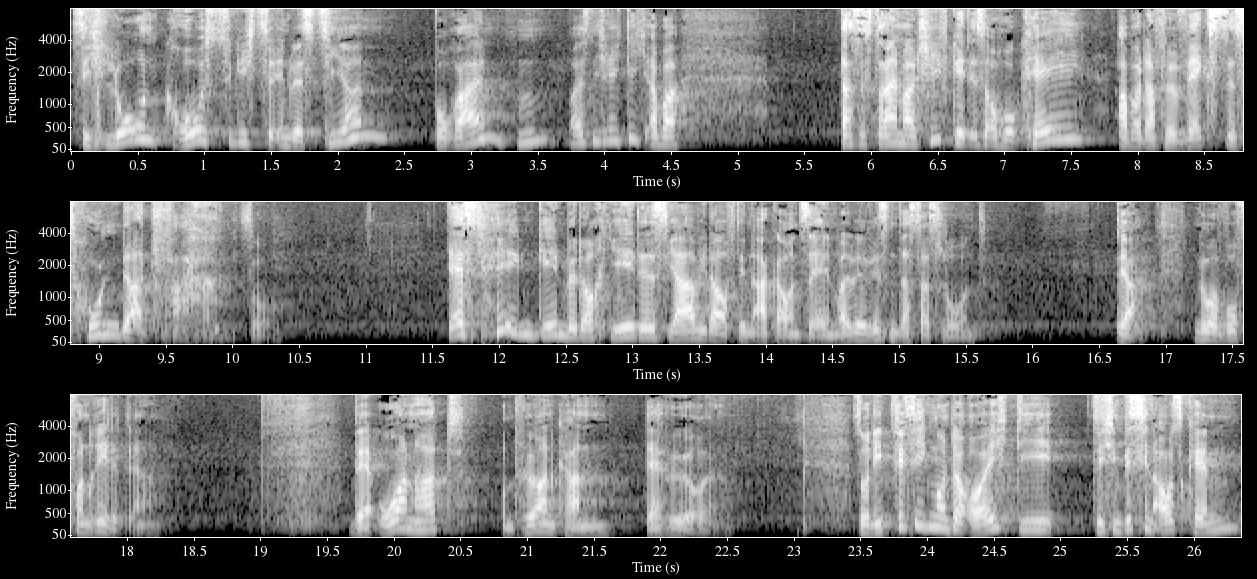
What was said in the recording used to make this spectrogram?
sich lohnt, großzügig zu investieren. Wo rein? Hm, weiß nicht richtig, aber dass es dreimal schief geht, ist auch okay, aber dafür wächst es hundertfach. So. Deswegen gehen wir doch jedes Jahr wieder auf den Acker und säen, weil wir wissen, dass das lohnt. Ja, nur wovon redet er? Wer Ohren hat und hören kann, der höre. So, die Pfiffigen unter euch, die sich ein bisschen auskennen,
